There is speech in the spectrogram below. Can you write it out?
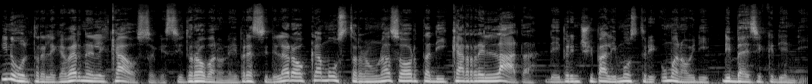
Inoltre le caverne del caos che si trovano nei pressi della rocca mostrano una sorta di carrellata dei principali mostri umanoidi di Basic D&D,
